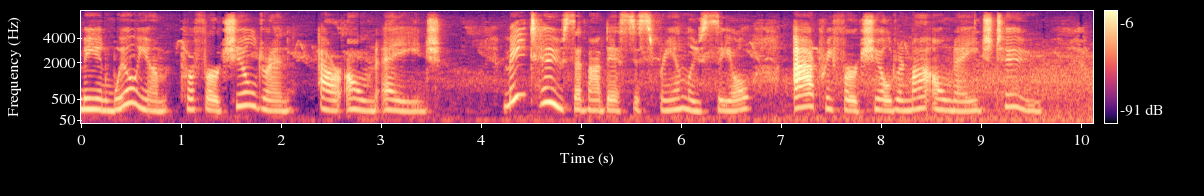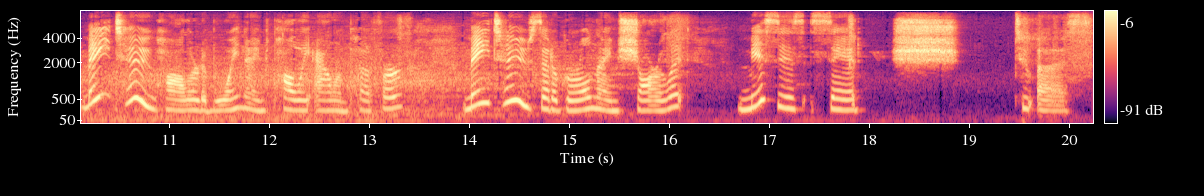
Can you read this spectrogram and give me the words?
Me and William prefer children our own age. Me too, said my bestest friend, Lucille. I prefer children my own age, too. Me too, hollered a boy named Paulie Allen Puffer. Me too, said a girl named Charlotte. Mrs. said, shh, to us.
